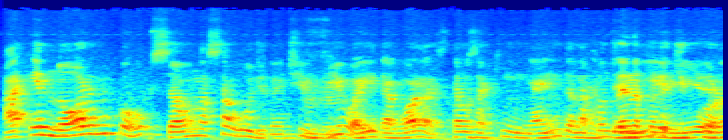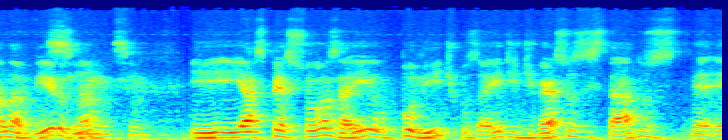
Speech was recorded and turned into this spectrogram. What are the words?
à enorme corrupção na saúde. Né? A gente uhum. viu aí, agora estamos aqui ainda na pandemia, pandemia, de coronavírus, sim, né? Sim. E, e, as pessoas aí, políticos aí de diversos estados, é, é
